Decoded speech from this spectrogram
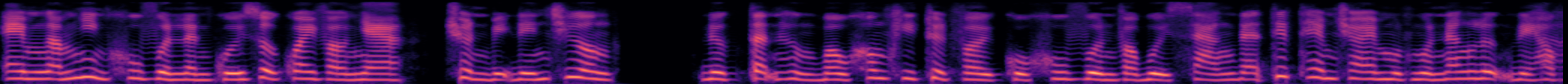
em ngắm nhìn khu vườn lần cuối rồi quay vào nhà, chuẩn bị đến trường. Được tận hưởng bầu không khí tuyệt vời của khu vườn vào buổi sáng đã tiếp thêm cho em một nguồn năng lượng để học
